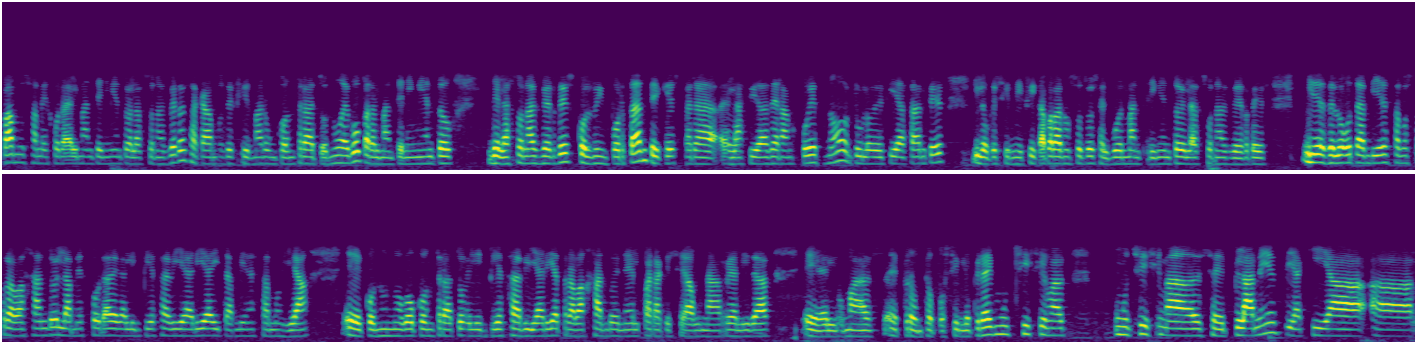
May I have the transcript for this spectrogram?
vamos a mejorar el mantenimiento de las zonas verdes. Acabamos de firmar un contrato nuevo para el mantenimiento de las zonas verdes con lo importante que es para la ciudad de Aranjuez, ¿no? Tú lo decías antes, y lo que significa para nosotros el buen mantenimiento de las zonas verdes. Y desde luego también estamos trabajando en la mejora de la limpieza viaria y también estamos ya con un nuevo contrato de limpieza viaria trabajando en él para que sea una realidad eh, lo más eh, pronto posible. Pero hay muchísimas muchísimas eh, planes de aquí a,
